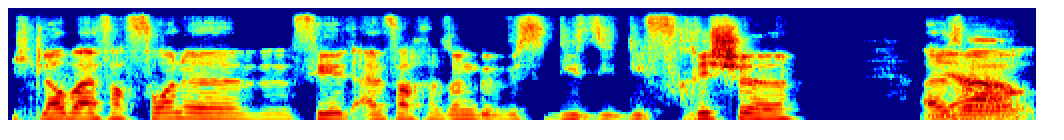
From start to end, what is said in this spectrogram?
ich glaube einfach vorne fehlt einfach so ein gewisses, die, die, die Frische. Also Ja,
